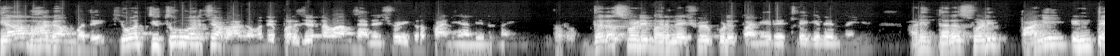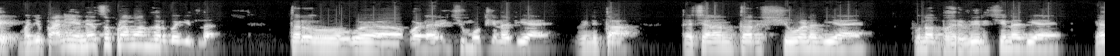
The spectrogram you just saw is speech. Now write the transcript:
या भागामध्ये किंवा तिथून वरच्या भागामध्ये पर्जन्यमान झाल्याशिवाय इकडे पाणी आलेलं नाही. बरोबर. दरसवाडी भरल्याशिवाय पुढे पाणी रेटले गेलेलं नाही आणि दरसवाडीत पाणी इंटेक म्हणजे पाणी येण्याचं प्रमाण जर बघितलं तर वडारीची वडाळीची मोठी नदी आहे विनिता. त्याच्यानंतर शिव नदी आहे पुन्हा भरवीरची नदी आहे. या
